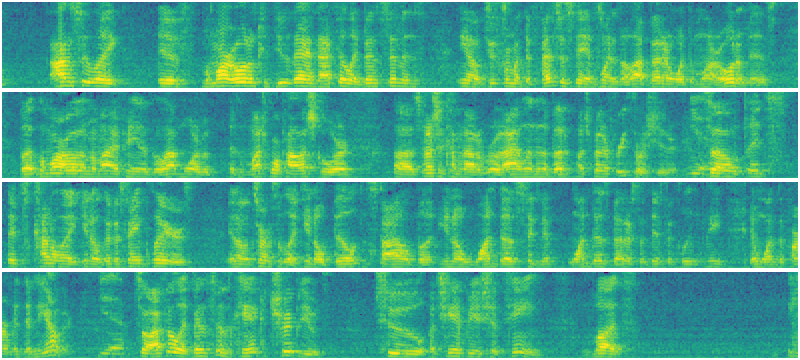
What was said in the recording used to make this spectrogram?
honestly, like if Lamar Odom could do that, and I feel like Ben Simmons, you know, just from a defensive standpoint, is a lot better than what Lamar Odom is. But Lamar Odom, in my opinion, is a lot more of a, is a much more polished scorer, uh, especially coming out of Rhode Island, and a better, much better free throw shooter. Yeah. So it's it's kind of like you know they're the same players, you know, in terms of like you know build and style, but you know one does signif- one does better significantly in one department than the other. Yeah. So I feel like Ben Simmons can contribute to a championship team, but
